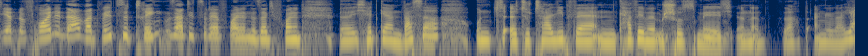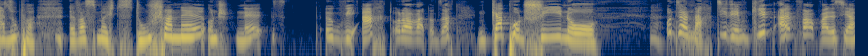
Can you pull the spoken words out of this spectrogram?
Die hat eine Freundin da, was willst du trinken, sagt die zu der Freundin. Dann sagt die Freundin, äh, ich hätte gern Wasser und äh, total lieb wäre ein Kaffee mit einem Schuss Milch. Und dann sagt Angela, ja super, äh, was möchtest du, Chanel? Und Chanel ist irgendwie acht oder was und sagt, ein Cappuccino. Und dann macht die dem Kind einfach, weil es ja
